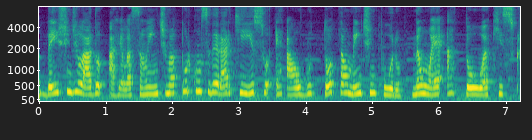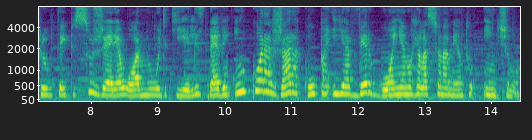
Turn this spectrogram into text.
deixem de lado a relação íntima por considerar que isso é algo totalmente impuro. Não é à toa que Screwtape sugere a Wormwood que eles devem encorajar a culpa e a vergonha no relacionamento íntimo,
